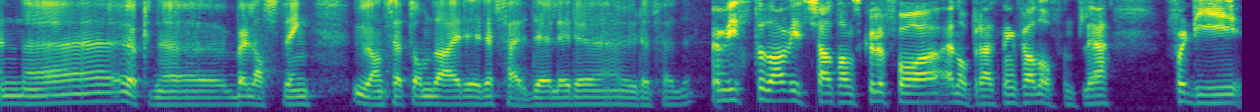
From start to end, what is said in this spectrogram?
en eh, økende belastning, uansett om det er rettferdig eller eh, urettferdig. Men Hvis det da viser seg at han skulle få en oppreisning fra det offentlige fordi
